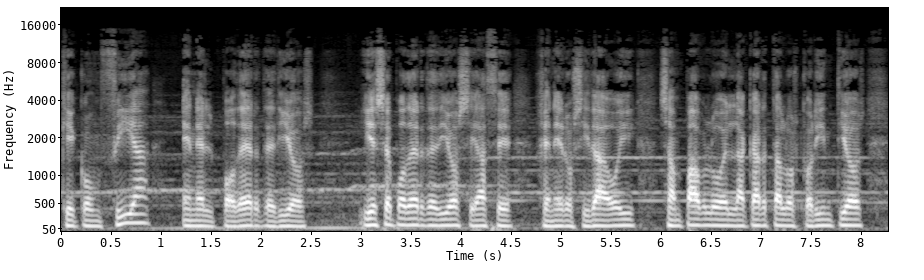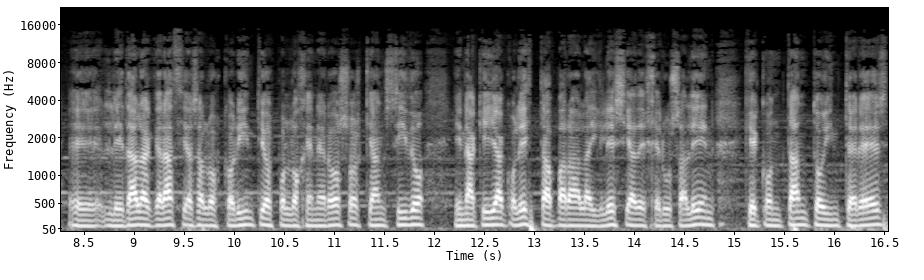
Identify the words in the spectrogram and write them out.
que confía en el poder de Dios y ese poder de Dios se hace generosidad. Hoy San Pablo en la carta a los Corintios eh, le da las gracias a los Corintios por lo generosos que han sido en aquella colecta para la iglesia de Jerusalén que con tanto interés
